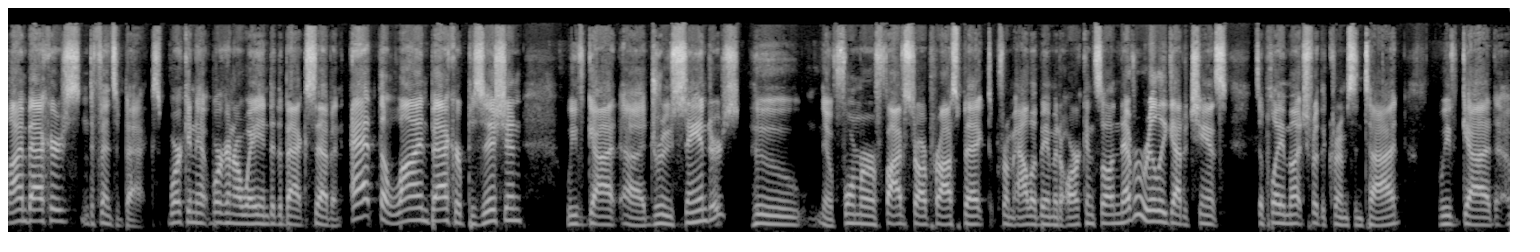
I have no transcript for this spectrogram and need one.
Linebackers and defensive backs. Working it, working our way into the back seven. At the linebacker position, we've got uh, Drew Sanders, who you know, former five star prospect from Alabama to Arkansas, never really got a chance to play much for the Crimson Tide. We've got uh,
